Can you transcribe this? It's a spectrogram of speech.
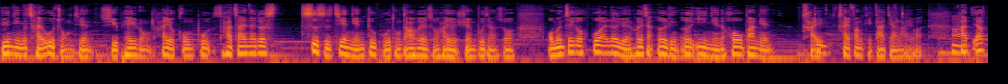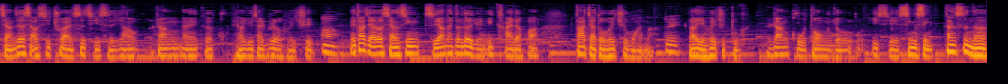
云顶的财务总监许佩荣，他有公布他在那个四十届年度股东大会的时候，还有宣布讲说，我们这个户外乐园会在二零二一年的后半年开、开放给大家来玩。他要讲这个消息出来，是其实要让那个股票又再热回去，嗯，因为大家都相信，只要那个乐园一开的话，大家都会去玩嘛。对，然后也会去赌，让股东有一些信心。但是呢，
